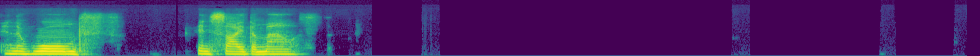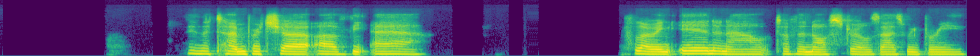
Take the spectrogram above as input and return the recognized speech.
In the warmth inside the mouth. In the temperature of the air flowing in and out of the nostrils as we breathe.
